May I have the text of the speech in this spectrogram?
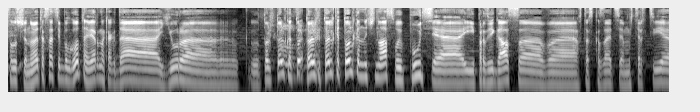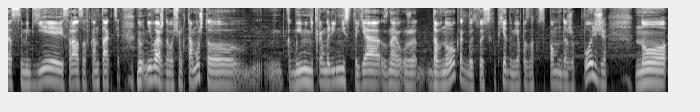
Слушай, ну это, кстати, был год, наверное, когда Юра э, только, только, только, только, только начинал свой путь э, и продвигался в, так сказать, мастерстве сомелье и сразу ВКонтакте. Ну, неважно, в общем, к тому, что как бы имя некромариниста я знаю уже давно, как бы, то есть с Хабхедом я познакомился, по-моему, даже позже, но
